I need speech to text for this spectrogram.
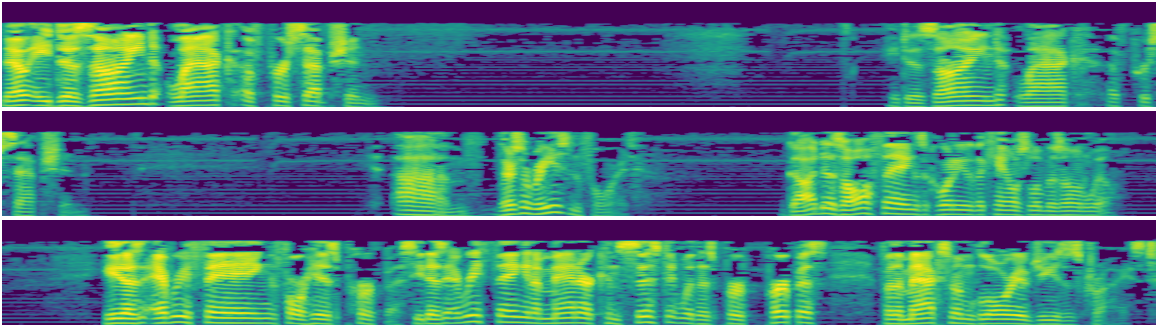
Now, a designed lack of perception. A designed lack of perception. Um, there's a reason for it. God does all things according to the counsel of his own will. He does everything for his purpose. He does everything in a manner consistent with his pur- purpose for the maximum glory of Jesus Christ.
